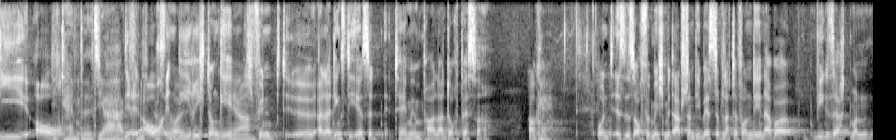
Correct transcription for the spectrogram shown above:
die auch, die Tempels, ja, die auch in toll. die Richtung gehen. Ja. Ich finde äh, allerdings die erste Tame Impala doch besser. Okay. Und es ist auch für mich mit Abstand die beste Platte von denen, aber wie gesagt, man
